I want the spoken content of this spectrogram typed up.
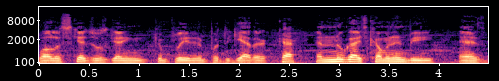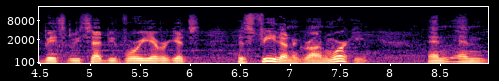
while the schedule's getting completed and put together. Okay. And the new guy's coming in, be and it's basically said before he ever gets his feet on the ground working. And and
